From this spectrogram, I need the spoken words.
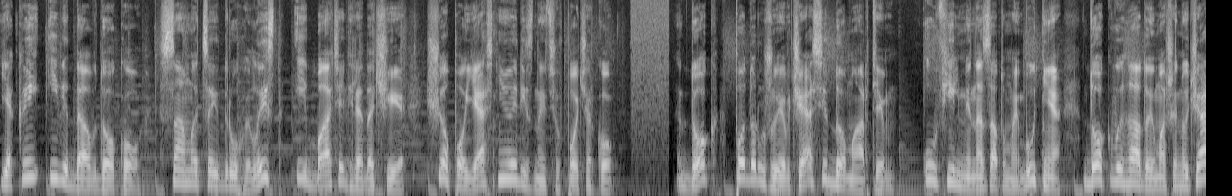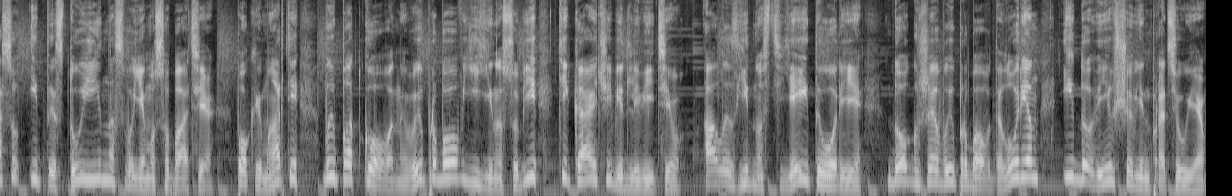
який і віддав доку. Саме цей другий лист і бачать глядачі, що пояснює різницю в почерку. Док подорожує в часі до Марті. У фільмі Назад у майбутнє Док вигадує машину часу і тестує її на своєму собаці, поки Марті випадково не випробував її на собі, тікаючи від лівійців. Але згідно з цієї теорії, Док вже випробував Делоріан і довів, що він працює.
